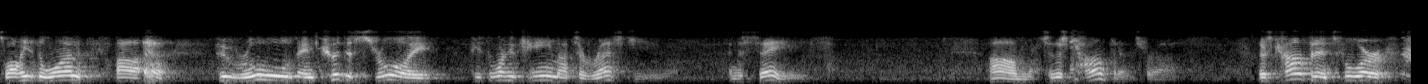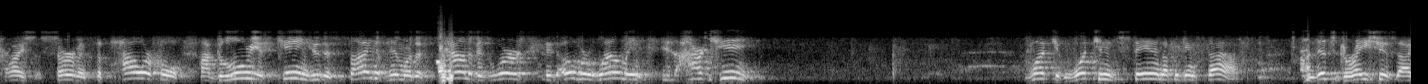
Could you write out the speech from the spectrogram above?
So while He's the one uh, who rules and could destroy, He's the one who came out to rescue and to save. Um, so there's confidence for us. There's confidence for Christ's servants. The powerful, uh, glorious King who the sight of him or the sound of his words is overwhelming is our King. What what can stand up against that? This gracious uh,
